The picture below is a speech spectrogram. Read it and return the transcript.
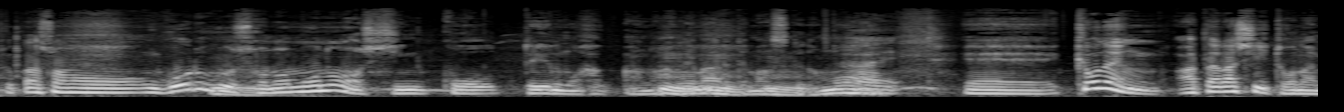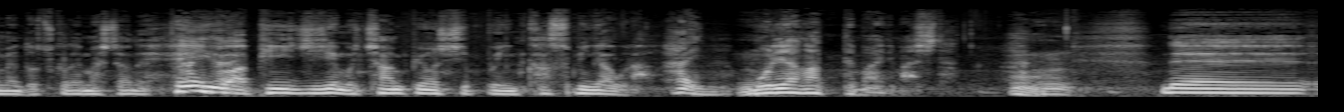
それからその、ゴルフそのものの進行っていうのもは、あの、励まれてますけども、はい。えー去年新しいトーナメントを作りましたよね。いはい。ヘイワ PGM チャンピオンシップイン霞ヶ浦。はい盛り上がってまいりました。で、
